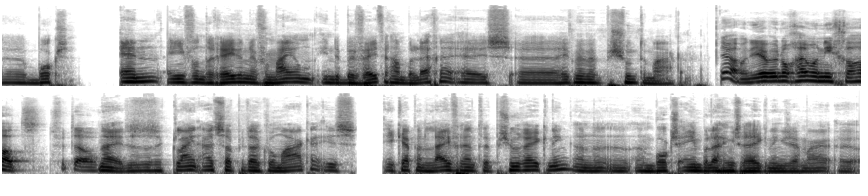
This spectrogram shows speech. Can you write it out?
uh, boxen. En een van de redenen voor mij om in de BV te gaan beleggen is, uh, heeft met mijn pensioen te maken. Ja, want die hebben we nog helemaal niet gehad. Vertel. Nee, dus dat is een klein uitstapje dat ik wil maken. Is, ik heb een lijfrente pensioenrekening, een, een, een box 1 beleggingsrekening, zeg maar. Uh,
